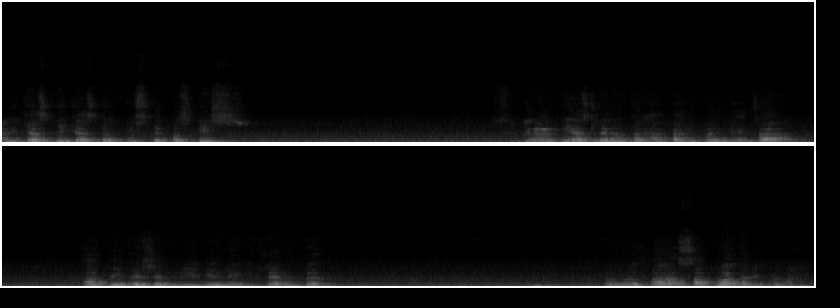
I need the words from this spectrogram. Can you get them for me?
आणि जास्तीत जास्त तीस ते पस्तीस शिबिरार्थी असल्यानंतर हा कार्यक्रम घ्यायचा. हा फेडरेशनने निर्णय घेतल्यानंतर हा सातवा कार्यक्रम आहे.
